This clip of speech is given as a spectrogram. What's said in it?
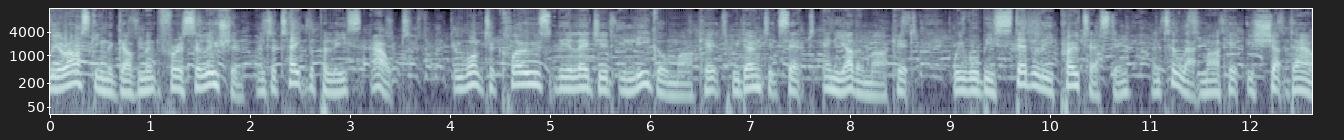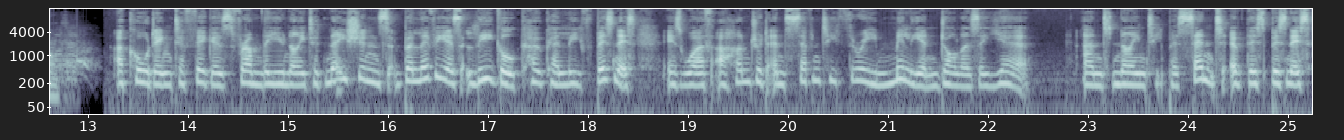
We are asking the government for a solution and to take the police out. We want to close the alleged illegal market. We don't accept any other market. We will be steadily protesting until that market is shut down. According to figures from the United Nations, Bolivia's legal coca leaf business is worth $173 million a year. And 90% of this business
